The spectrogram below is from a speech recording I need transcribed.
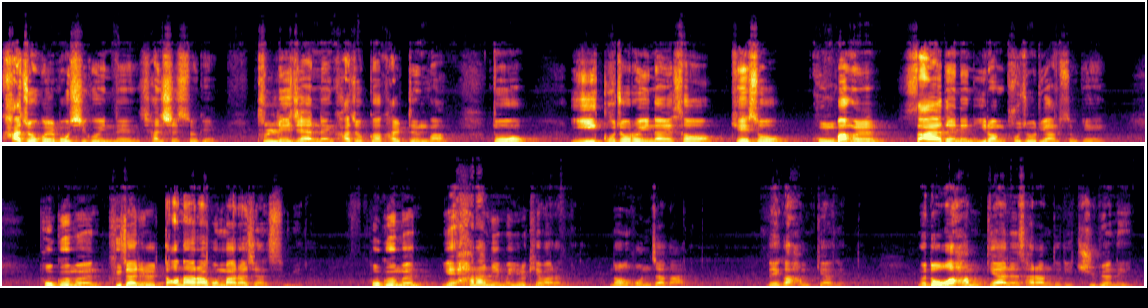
가족을 모시고 있는 현실 속에 풀리지 않는 가족과 갈등과 또 이익 구조로 인하여서 계속 공방을 쌓아야 되는 이런 부조리함 속에 복음은 그 자리를 떠나라고 말하지 않습니다. 복음은 예 하나님은 이렇게 말합니다. 넌 혼자가 아니다. 내가 함께하겠다. 그러니까 너와 함께하는 사람들이 주변에 있다.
